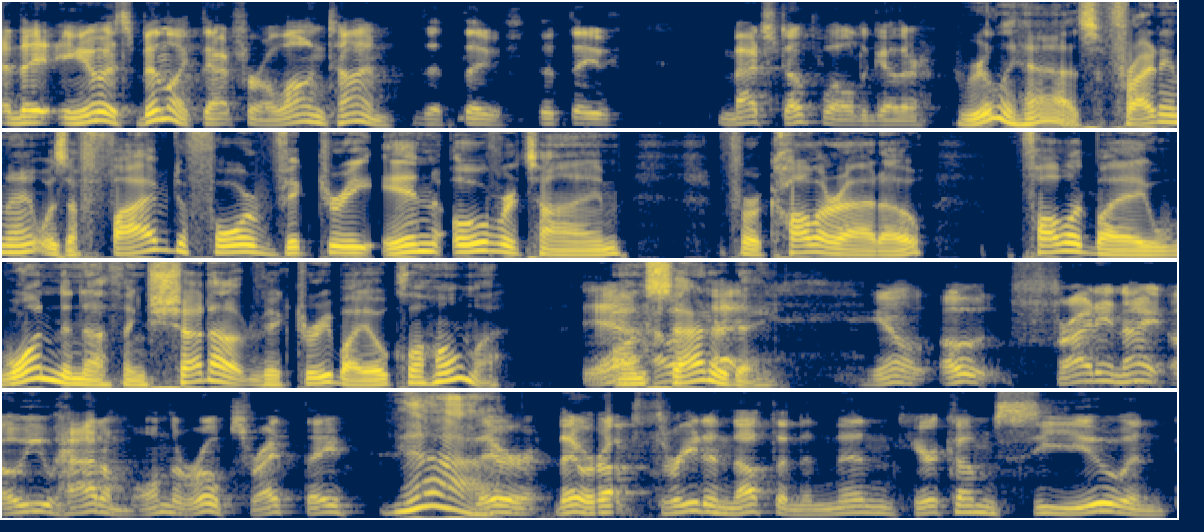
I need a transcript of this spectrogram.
and they you know it's been like that for a long time that they've that they've matched up well together. It really has. Friday night was a 5 to 4 victory in overtime for Colorado, followed by a 1 to nothing shutout victory by Oklahoma Yeah, on Saturday. You know, oh Friday night, OU had them on the ropes, right? They Yeah. they were they were up three to nothing, and then here comes CU and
